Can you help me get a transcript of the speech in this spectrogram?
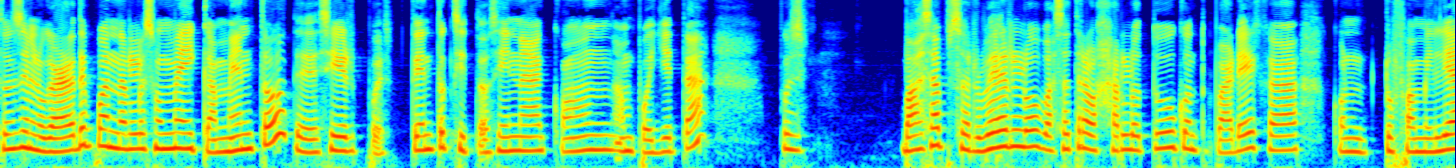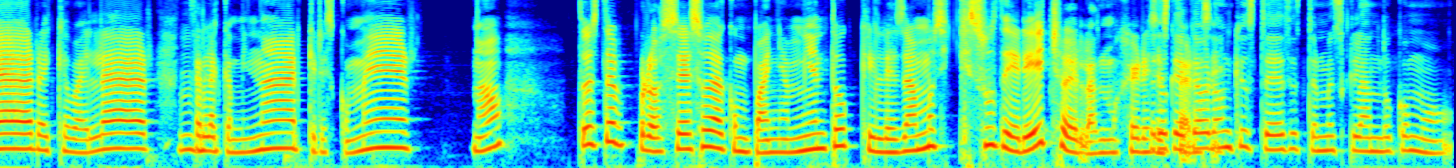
Entonces, en lugar de ponerles un medicamento, de decir, pues ten oxitocina con ampolleta, pues vas a absorberlo, vas a trabajarlo tú con tu pareja, con tu familiar, hay que bailar, salir a caminar, quieres comer, ¿no? Todo este proceso de acompañamiento que les damos y que es su derecho de las mujeres. Pero qué cabrón que ustedes estén mezclando como,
